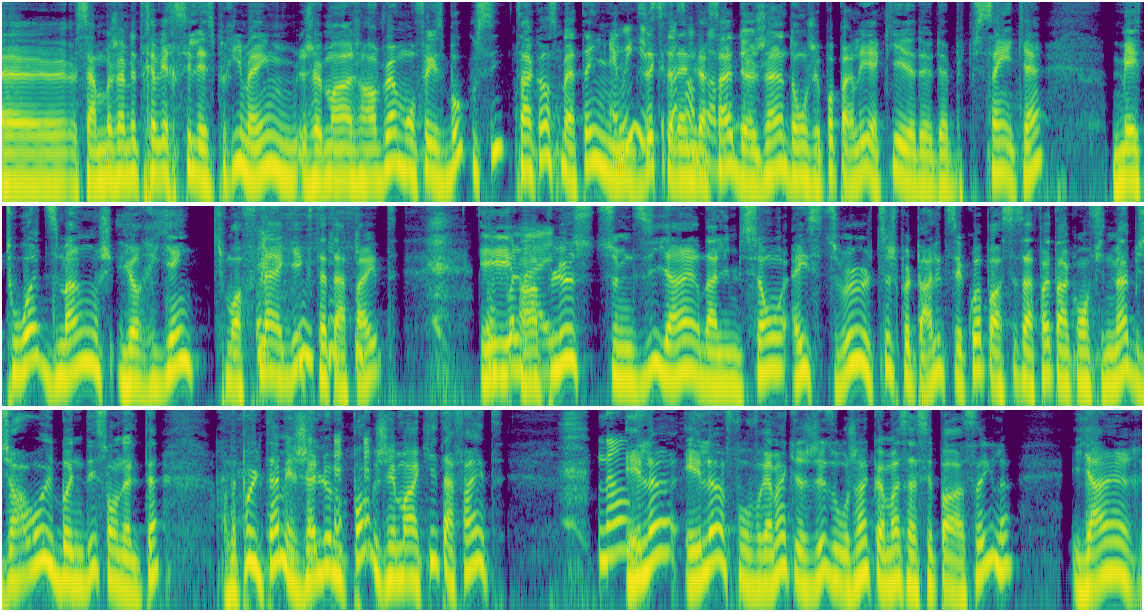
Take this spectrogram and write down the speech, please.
euh, ça m'a jamais traversé l'esprit même. Je J'en veux à mon Facebook aussi. Encore ce matin, il me Eh oui, disait que c'était l'anniversaire de gens dont j'ai pas parlé à qui euh, de- depuis cinq ans. Mais toi, dimanche, il y a rien qui m'a flagué que c'était ta fête. Et en plus, tu me dis hier dans l'émission, hey, si tu veux, tu sais, je peux te parler de c'est quoi passer sa fête en confinement. Puis dit, ah oui, bonne idée si on a le temps. On n'a pas eu le temps, mais j'allume pas que j'ai manqué ta fête. Non. Et là, et là, faut vraiment que je dise aux gens comment ça s'est passé. Là. Hier,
